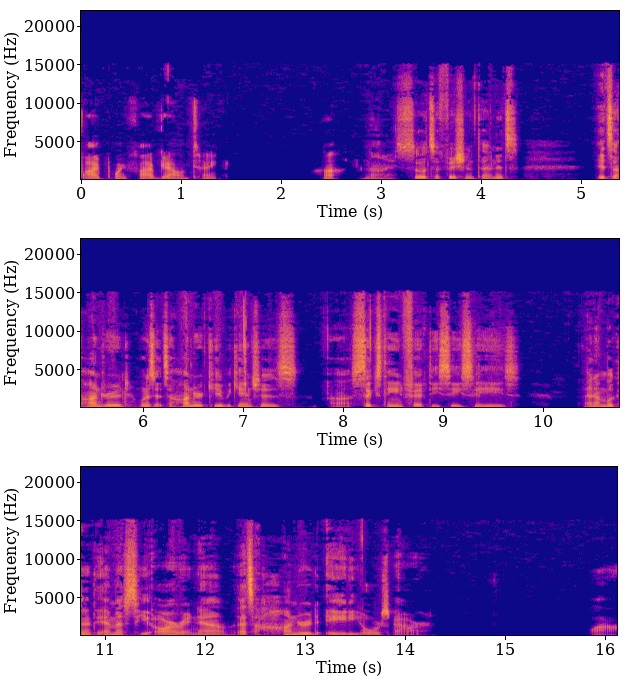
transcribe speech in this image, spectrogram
5.5 gallon tank. Huh. Nice. So it's efficient then. It's it's a hundred. What is it? It's a hundred cubic inches, uh, sixteen fifty cc's, and I'm looking at the MSTR right now. That's hundred eighty horsepower. Wow.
